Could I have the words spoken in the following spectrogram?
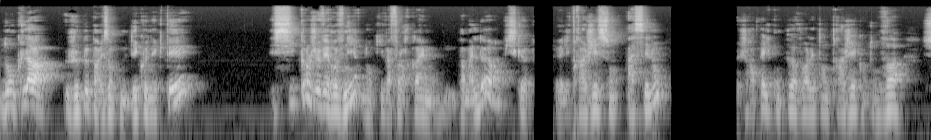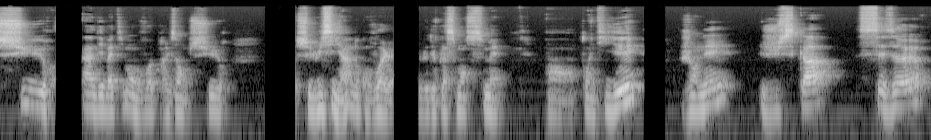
Donc là, je peux par exemple me déconnecter. Si quand je vais revenir, donc il va falloir quand même pas mal d'heures, hein, puisque les trajets sont assez longs. Je rappelle qu'on peut avoir les temps de trajet quand on va sur un des bâtiments. On voit par exemple sur celui-ci, hein, donc on voit le, le déplacement se met en pointillé. J'en ai jusqu'à 16 heures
